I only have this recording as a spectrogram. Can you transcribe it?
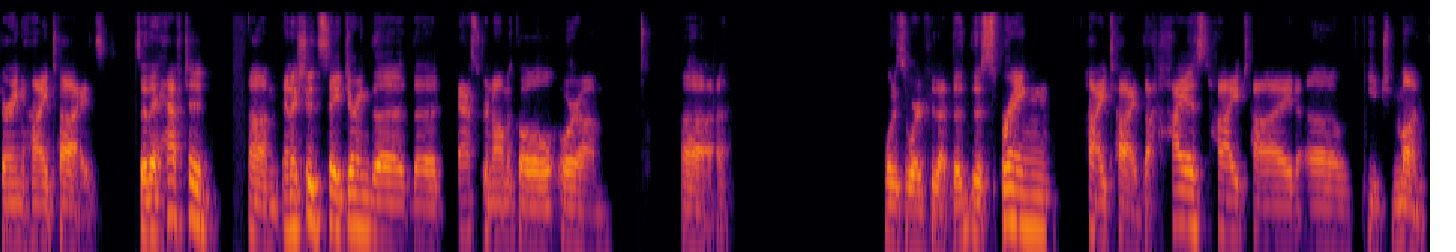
during high tides. So they have to, um, and I should say during the the astronomical or um, uh, what is the word for that? The the spring high tide, the highest high tide of each month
